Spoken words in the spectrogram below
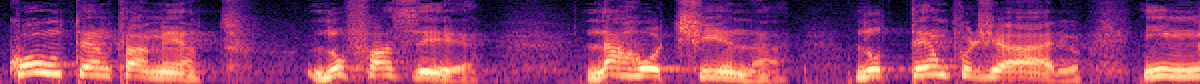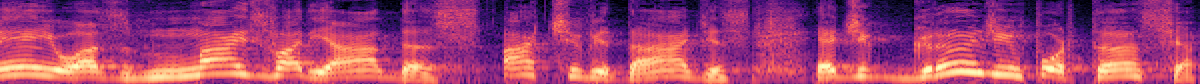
contentamento, no fazer, na rotina, no tempo diário, em meio às mais variadas atividades, é de grande importância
